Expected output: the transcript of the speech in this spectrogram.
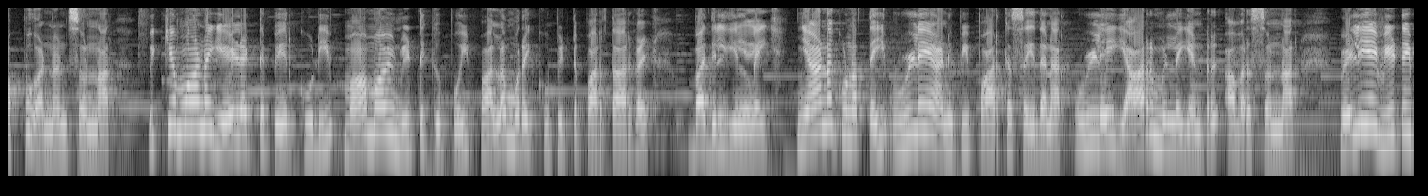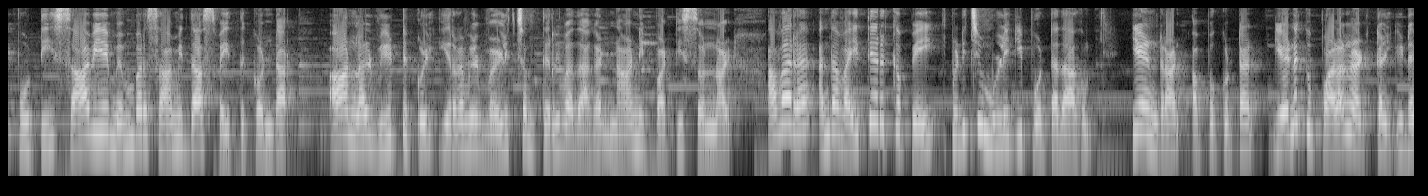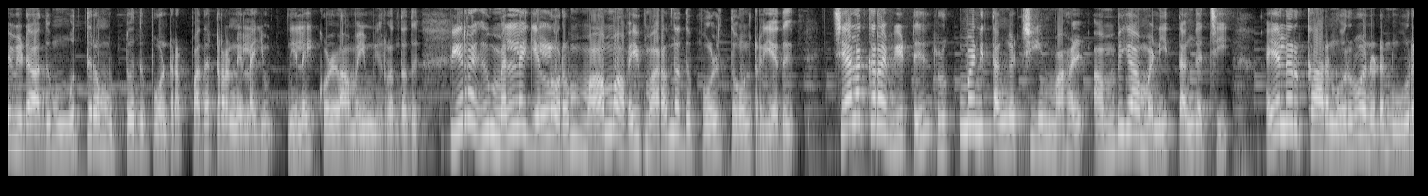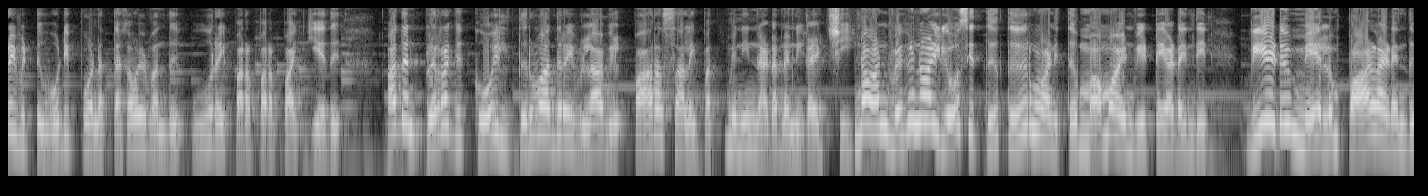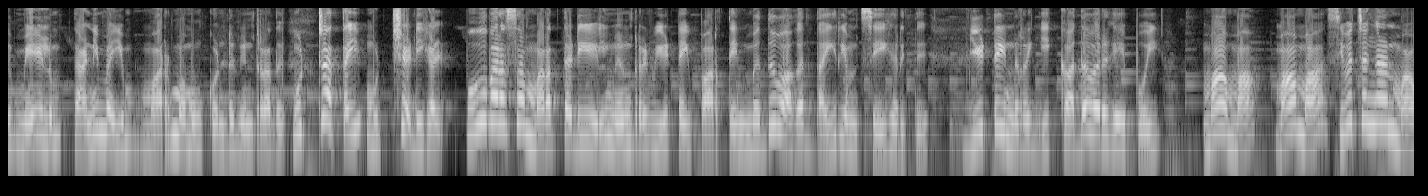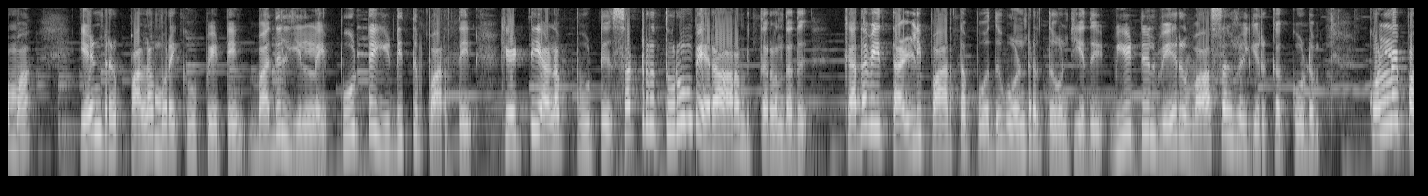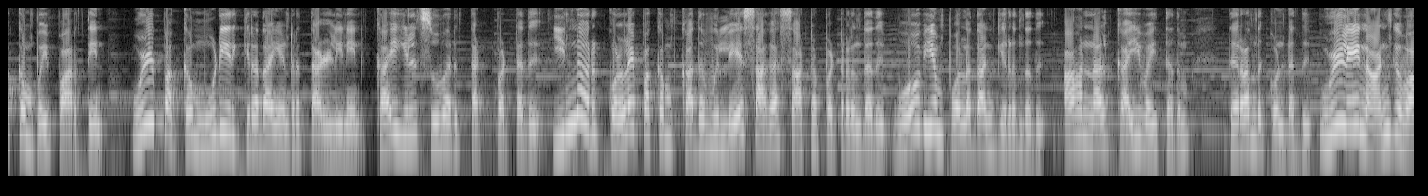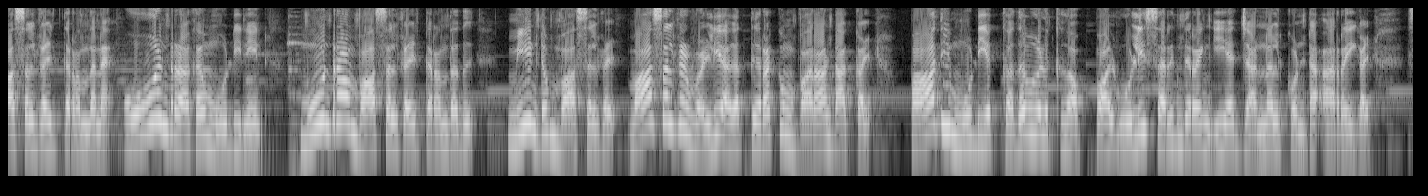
அப்பு அண்ணன் சொன்னார். முக்கியமான ஏழெட்டு பேர் கூடி மாமாவின் வீட்டுக்கு போய் பலமுறை கூப்பிட்டு பார்த்தார்கள். பதில் இல்லை. ஞான குணத்தை உள்ளே அனுப்பி பார்க்க செய்தனர். உள்ளே யாரும் இல்லை என்று அவர் சொன்னார். வெளியே வீட்டை பூட்டி சாவியை மெம்பர் சாமிதாஸ் வைத்து கொண்டார். ஆனால் வீட்டுக்குள் இரவில் வெளிச்சம் தெரிவதாக நாணி பாட்டி சொன்னாள். அவரை அந்த வைத்தியருக்கு பேய் பிடிச்சு முழுகி போட்டதாகும். என்றான் அப்புக்குட்டன். எனக்கு பல நாட்கள் இடைவிடாது மூத்திரம் முட்டுவது போன்ற பதற்ற நிலையும் நிலை கொள்ளாமையும் இருந்தது. பிறகு மெல்ல எல்லோரும் மாமாவை மறந்தது போல் தோன்றியது. சேலக்கர வீட்டு ருக்மணி தங்கச்சியின் மகள் அம்பிகாமணி தங்கச்சி அயலூர்காரன் ஒருவனுடன் ஊரை விட்டு ஓடிப்போன தகவல் வந்து ஊரை பரபரப்பாக்கியது. அதன் பிறகு கோயில் திருவாதிரை விழாவில் பாரசாலை பத்மினி நடன நிகழ்ச்சி. நான் வெகுநாள் யோசித்து தீர்மானித்து மாமாவின் வீட்டை அடைந்தேன். வீடு மேலும் பாழடைந்து மேலும் தனிமையும் மர்மமும் கொண்டு நின்றது. முற்றத்தை முச்செடிகள் பூவரச மரத்தடியில் நின்று வீட்டை பார்த்தேன். மெதுவாக தைரியம் சேகரித்து வீட்டை நெருங்கி கதவருகே போய் மாமா மாமா சிவச்சங்கரன் மாமா என்று பல முறை கூப்பிட்டேன். பதில் இல்லை. பூட்டை இடித்து பார்த்தேன். கெட்டியான பூட்டு சற்று துரும்பேற ஆரம்பித்திருந்தது. கதவை தள்ளி பார்த்தபோது ஒன்று தோன்றியது. வீட்டில் வேறு வாசல்கள் இருக்கக்கூடும். கொல்லை பக்கம் போய் பார்த்தேன். உள்பக்கம் மூடியிருக்கிறதா என்று தள்ளினேன். கையில் சுவர் தட்பட்டது. இன்னொரு கொல்லை பக்கம் கதவு லேசாக சாட்டப்பட்டிருந்தது. ஓவியம் போலதான் இருந்தது. ஆனால் கை வைத்ததும் திறந்து கொண்டது. உள்ளே நான்கு வாசல்கள் திறந்தன. ஒவ்வொன்றாக மூடினேன். மூன்றாம் வாசல்கள் திறந்தது. மீண்டும் வாசல்கள். வாசல்கள் வழியாக திறக்கும் வராண்டாக்கள். பாதி மூடிய கதவுகளுக்கு அப்பால் ஒளி சரிந்திறங்கிய ஜன்னல் கொண்ட அறைகள்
